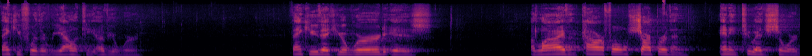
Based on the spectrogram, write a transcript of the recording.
Thank you for the reality of your word. Thank you that your word is alive and powerful, sharper than any two edged sword.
